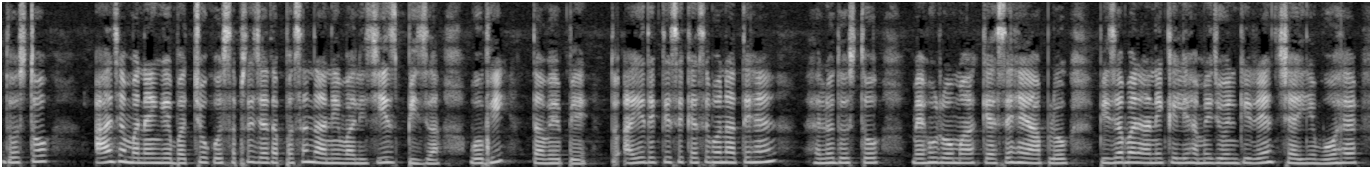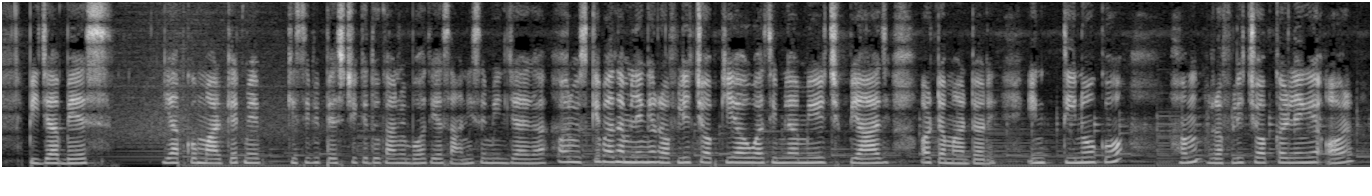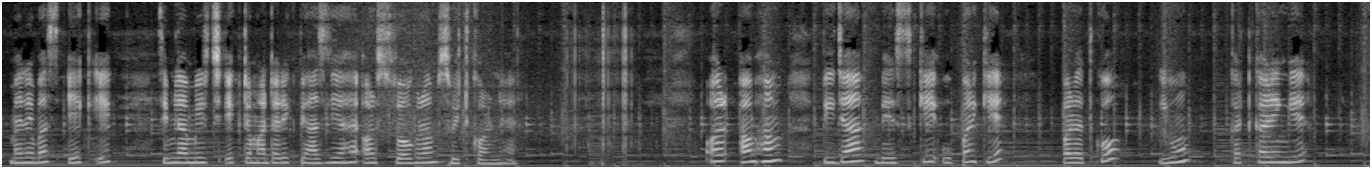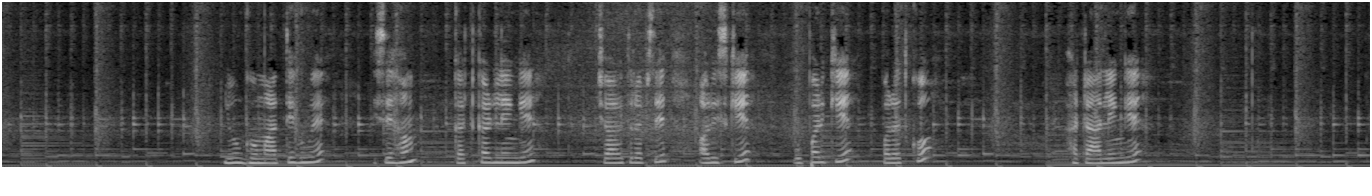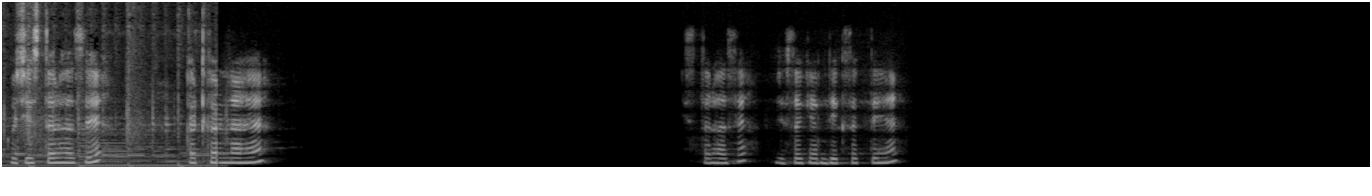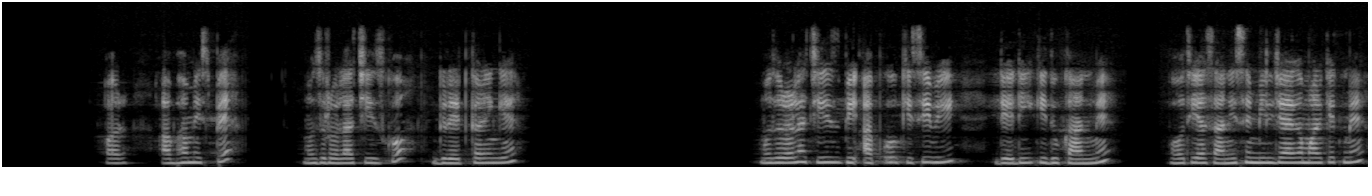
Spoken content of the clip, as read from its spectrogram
दोस्तों, आज हम बनाएँगे बच्चों को सबसे ज़्यादा पसंद आने वाली चीज़ पिज़्ज़ा, वो भी तवे पे। तो आइए देखते इसे कैसे बनाते हैं। हेलो दोस्तों, मैं हूँ रोमा। कैसे हैं आप लोग? पिज़्ज़ा बनाने के लिए हमें जो इंग्रेडिएंट्स चाहिए, वो है पिज़्ज़ा बेस। ये आपको मार्केट में किसी भी पेस्ट्री की दुकान में बहुत ही आसानी से मिल जाएगा। और उसके बाद हम लेंगे रफली चॉप किया हुआ शिमला मिर्च, प्याज और टमाटर। इन तीनों को हम रफली चॉप कर लेंगे और मैंने बस एक एक शिमला मिर्च, एक टमाटर, एक प्याज लिया है और 100 ग्राम स्वीट कॉर्न है। और अब हम पिज़्ज़ा बेस के ऊपर के परत को यूँ कट करेंगे। यूँ घुमाते हुए इसे हम कट कर लेंगे चारों तरफ़ से और इसके ऊपर के परत को हटा लेंगे। कुछ इस तरह से कट करना है। तरह से, जैसा कि आप देख सकते हैं। और अब हम इस पे मोजरोला चीज़ को ग्रेट करेंगे। मोजरोला चीज़ भी आपको किसी भी डेडी की दुकान में बहुत ही आसानी से मिल जाएगा मार्केट में।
